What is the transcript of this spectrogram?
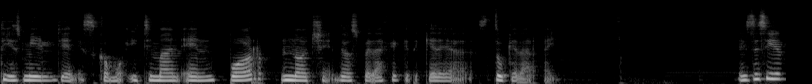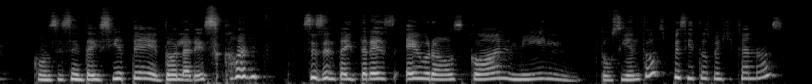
10.000 yenes, como Ichiman en por noche de hospedaje que te quedas tú quedar ahí. Es decir, con 67 dólares, con 63 euros, con 1000 200 pesitos mexicanos,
